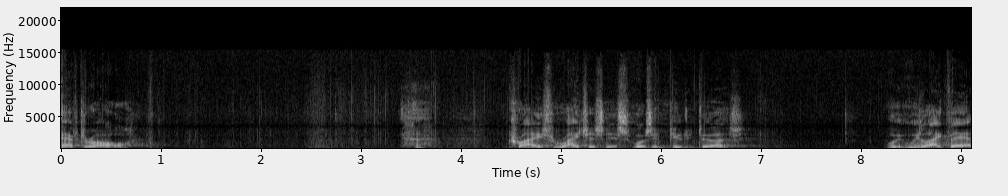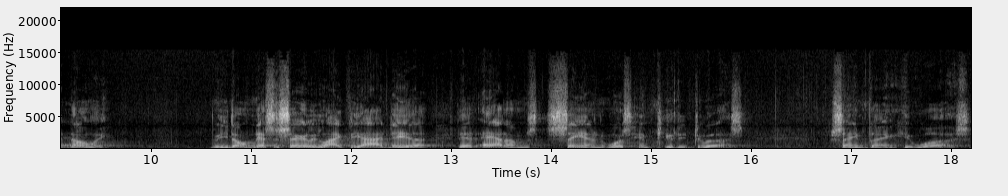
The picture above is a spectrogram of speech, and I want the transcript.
After all, Christ's righteousness was imputed to us. We, we like that, don't we? We don't necessarily like the idea that Adam's sin was imputed to us. Same thing, it was.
